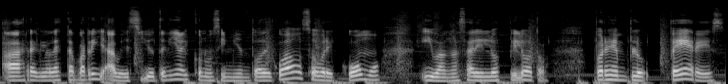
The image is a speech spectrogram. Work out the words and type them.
a arreglar esta parrilla, a ver si yo tenía el conocimiento adecuado sobre cómo iban a salir los pilotos. Por ejemplo, Pérez,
